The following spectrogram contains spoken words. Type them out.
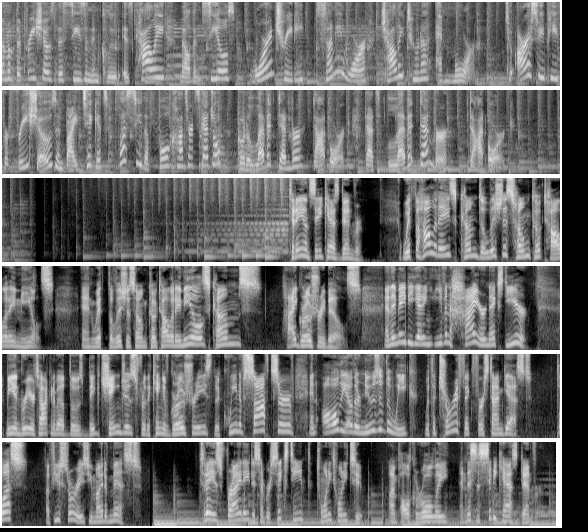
Some of the free shows this season include Is Kali, Melvin Seals, Warren Treaty, Sunny War, Charlie Tuna, and more. To RSVP for free shows and buy tickets, plus see the full concert schedule, go to levittdenver.org. That's levittdenver.org. Today on CityCast Denver, with the holidays come delicious home cooked holiday meals. And with delicious home cooked holiday meals comes high grocery bills. And they may be getting even higher next year. Me and Bree are talking about those big changes for the king of groceries, the queen of soft serve, and all the other news of the week with a terrific first time guest. Plus, a few stories you might have missed. Today is Friday, December 16th, 2022. I'm Paul Karolyi, and this is CityCast Denver.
